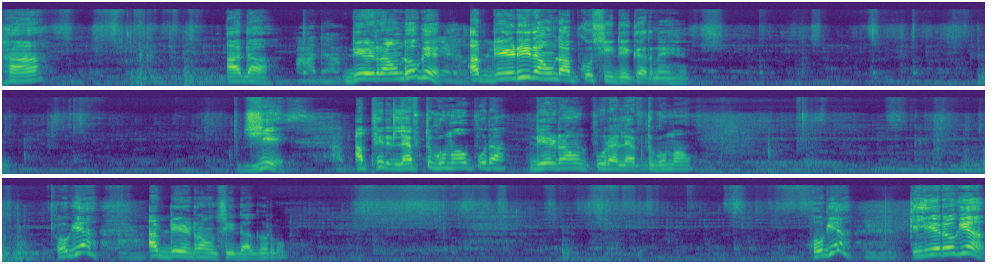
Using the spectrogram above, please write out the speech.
हाँ। आधा। आधा। डेढ़ राउंड हो गए? अब डेढ़ ही राउंड आपको सीधे करने हैं। ये अब फिर लेफ़्ट घुमाओ पूरा। डेढ़ राउंड पूरा लेफ़्ट घुमाओ। हो गया? अब डेढ़ राउंड सीधा करो। हो गया? क्लियर हो गया?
